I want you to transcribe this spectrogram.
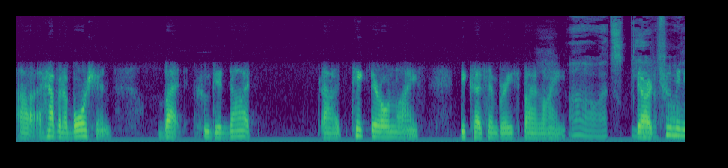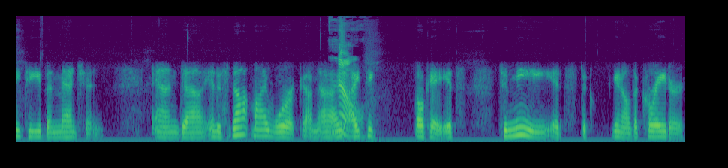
uh, have an abortion, but who did not uh, take their own life because embraced by light. oh that's There are too many to even mention, and uh, and it's not my work. I mean, I, No. I think okay, it's to me, it's the you know the creator.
